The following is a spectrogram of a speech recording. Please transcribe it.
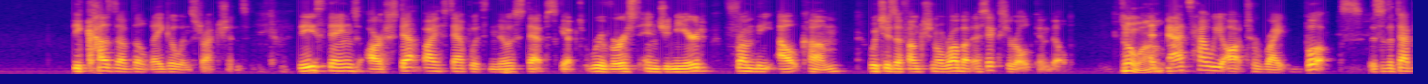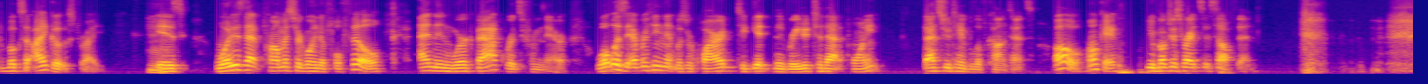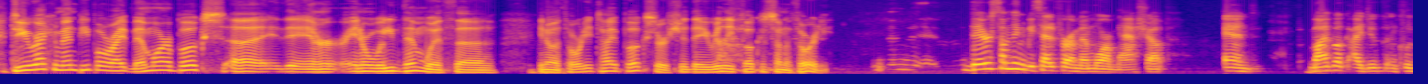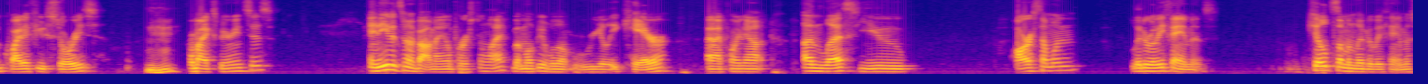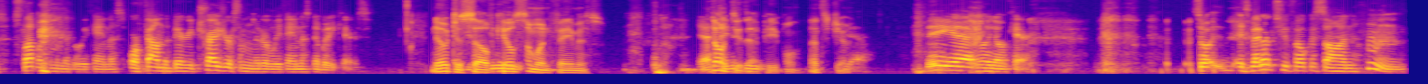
because of the Lego instructions. These things are step by step with no step skipped, reverse engineered from the outcome, which is a functional robot a six year old can build. Oh wow. And that's how we ought to write books. This is the type of books that I ghost write. Mhm. Is what is that promise you're going to fulfill, and then work backwards from there. What was everything that was required to get the reader to that point? That's your table of contents. Oh, okay. Your book just writes itself then. Do you recommend people write memoir books uh, or interweave them with, uh, you know, authority type books, or should they really focus on authority? There's something to be said for a memoir mashup. And my book, I do include quite a few stories Mhm. from my experiences, and even some about my own personal life, but most people don't really care. And I point out, unless you are someone literally famous, killed someone literally famous, slept with someone literally famous, or found the buried treasure of someone literally famous, nobody cares. Note to self: kill someone famous. Yes, Don't do that, people. That's a joke. Yeah. They uh, really don't care. So it's better to focus on, hmm,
